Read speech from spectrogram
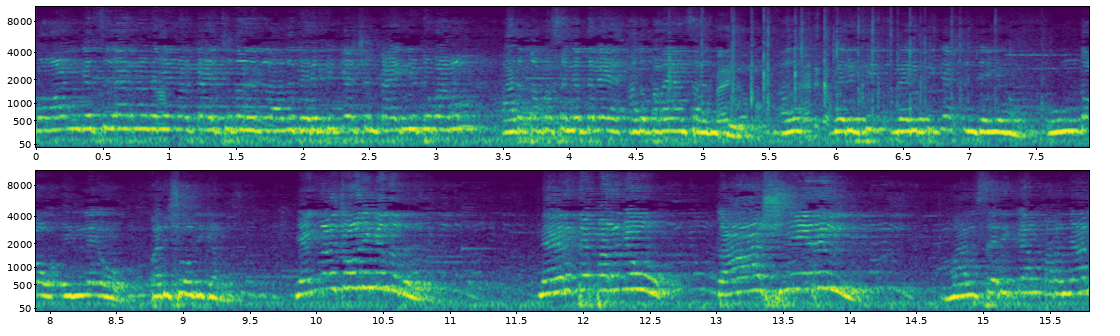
കോൺഗ്രസ്സുകാരനോട് ഞങ്ങൾക്ക് അയച്ചു തന്നില്ല അത് വെരിഫിക്കേഷൻ കഴിഞ്ഞിട്ട് വേണം അടുത്ത പ്രസംഗത്തിലെ അത് പറയാൻ സാധിക്കും. അത് വെരിഫിക്കേഷൻ ചെയ്യണം. ഉണ്ടോ ഇല്ലയോ പരിശോധിക്കണം. ഞങ്ങൾ ചോദിക്കുന്നത് നേരത്തെ പറഞ്ഞു കാശ്മീരിൽ മത്സരിക്കാൻ പറഞ്ഞാൽ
